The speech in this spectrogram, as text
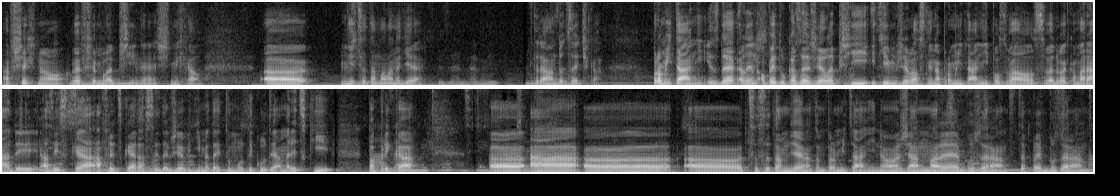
a všechno ve všem lepší než Michal. Uh, nic se tam ale neděje. To dávám do Cčka. Promítání. Zde Elin opět ukazuje, že je lepší i tím, že vlastně na promítání pozval své dva kamarády azijské a africké rasy, takže vidíme tady tu multikulty americký paprika. Uh, a uh, uh, co se tam děje na tom promítání? No, Jean-Marie Buzerant, teplý Buzerant,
